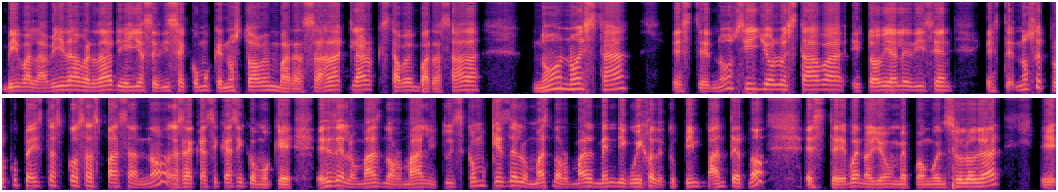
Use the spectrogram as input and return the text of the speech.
viva la vida, ¿verdad? Y ella se dice, ¿cómo que no estaba embarazada? Claro que estaba embarazada. No, no está este, no, sí, yo lo estaba y todavía le dicen, este, no se preocupe, estas cosas pasan, ¿no? O sea, casi, casi como que es de lo más normal y tú dices, ¿cómo que es de lo más normal, mendigo hijo de tu Pink Panther, ¿no? Este, bueno, yo me pongo en su lugar y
